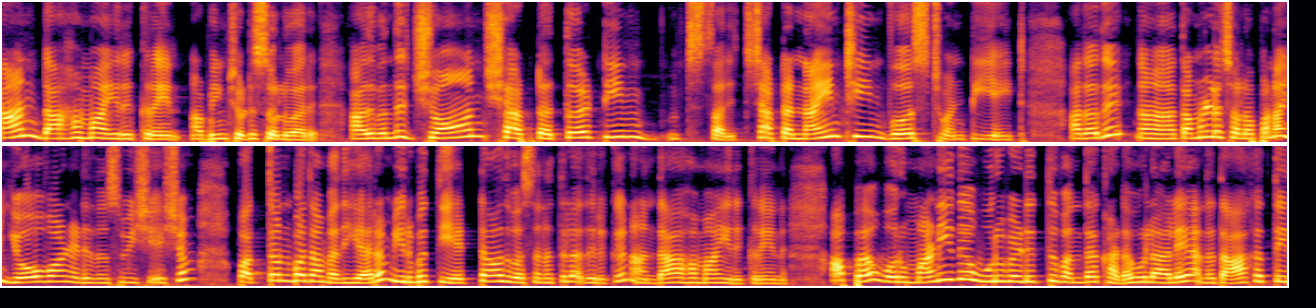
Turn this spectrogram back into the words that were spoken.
நான் தாகமாக இருக்கிறேன் அப்படின்னு சொல்லிட்டு சொல்லுவார். அது வந்து John chapter thirteen sorry chapter nineteen verse twenty eight அதாவது தமிழில் சொல்லப்போனால் யோவான் எழுதின சுவிசேஷம் பத்தொன்பதாம் அதிகாரம் இருபத்தி எட்டாவது வசனத்தில் அது இருக்குது நான் தாகமாக இருக்கிறேன். அப்போ ஒரு மனித உருவெடுத்து வந்த கடவுளாலே அந்த தாகத்தை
